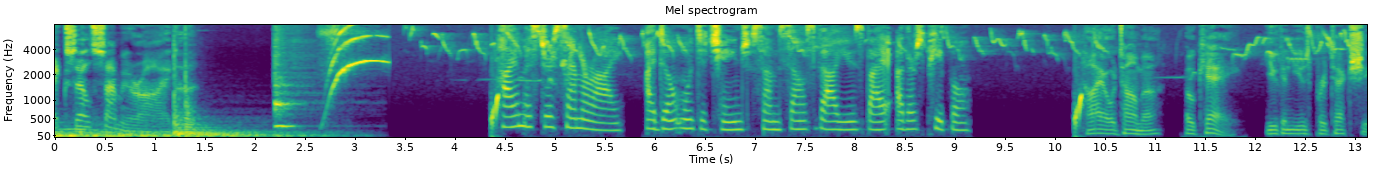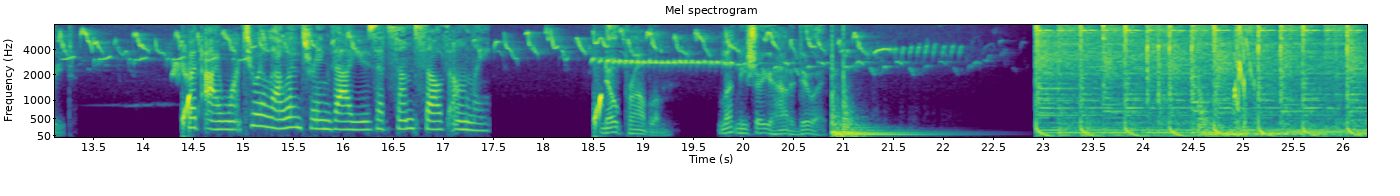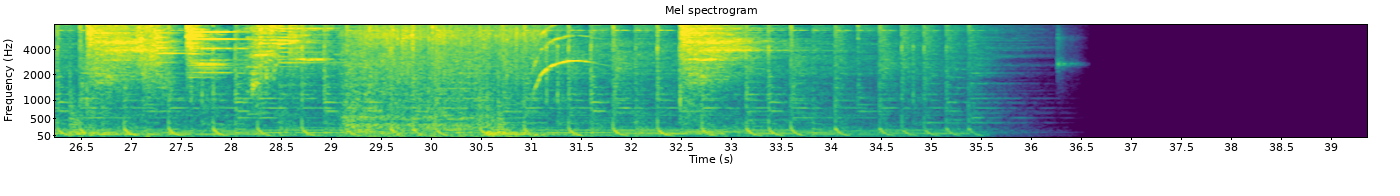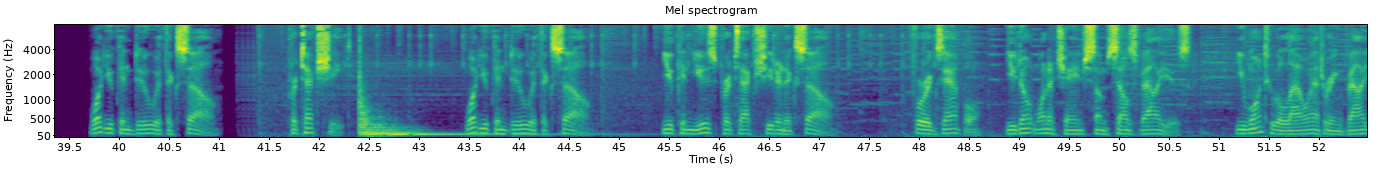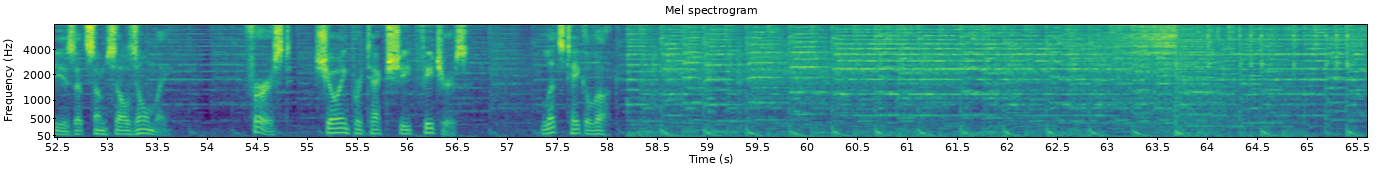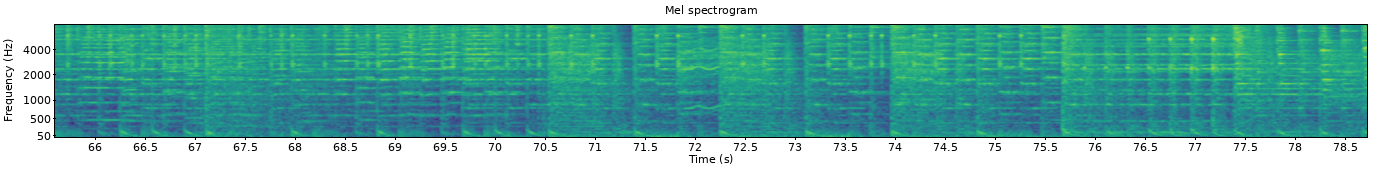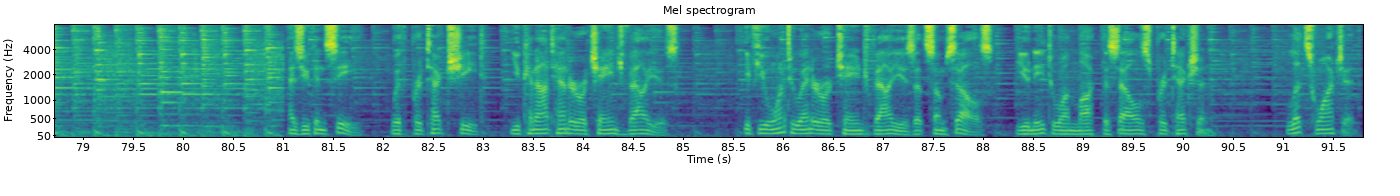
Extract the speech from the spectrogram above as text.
Excel Samurai. Hi Mr. Samurai, I don't want to change some cells values by others people. Hi Otama, okay, you can use Protect Sheet. But I want to allow entering values at some cells only. No problem. Let me show you how to do it. What you can do with Excel. Protect Sheet. What you can do with Excel. You can use Protect Sheet in Excel. For example, you don't want to change some cells values. You want to allow entering values at some cells only. First, showing Protect Sheet features. Let's take a look. As you can see, with Protect Sheet, you cannot enter or change values. If you want to enter or change values at some cells, you need to unlock the cell's protection. Let's watch it.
